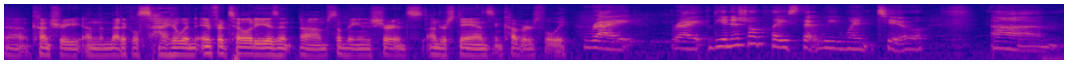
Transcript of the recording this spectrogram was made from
uh, country on the medical side when infertility isn't um, something insurance understands and covers fully. Right. Right. The initial place that we went to um,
